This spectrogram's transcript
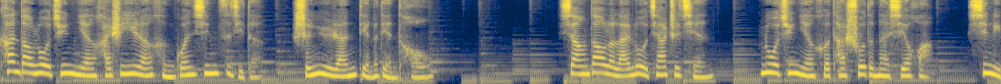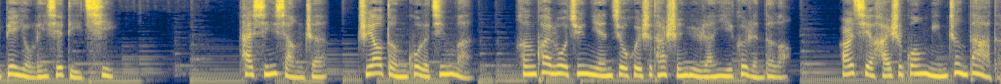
看到骆君年还是依然很关心自己的，沈雨然点了点头。想到了来骆家之前，骆君年和他说的那些话，心里便有了一些底气。他心想着，只要等过了今晚，很快骆君年就会是他沈雨然一个人的了，而且还是光明正大的。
